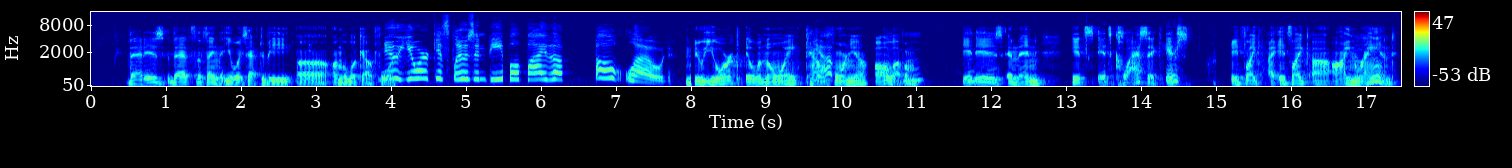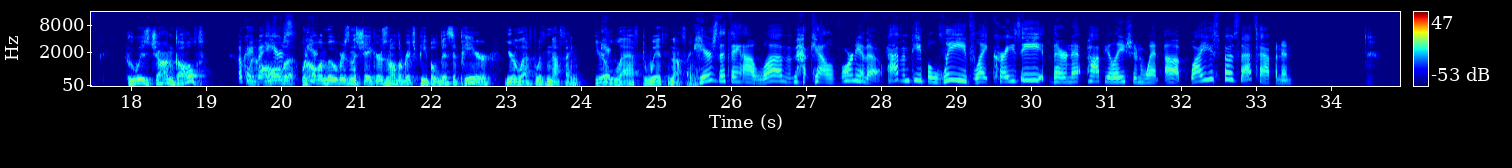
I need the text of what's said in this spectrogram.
That is that's the thing that you always have to be uh, on the lookout for. New York is losing people by the boatload. New York, Illinois, California, all of them. It is, and then it's it's classic. Here's- it's it's like it's like uh, Ayn Rand. Who is John Galt? Okay, when but all here's the when all the movers and the shakers and all the rich people disappear, you're left with nothing. You're Here- left with nothing. Here's the thing I love about California, though. Having people leave like crazy, their net population went up. Why do you suppose that's happening?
